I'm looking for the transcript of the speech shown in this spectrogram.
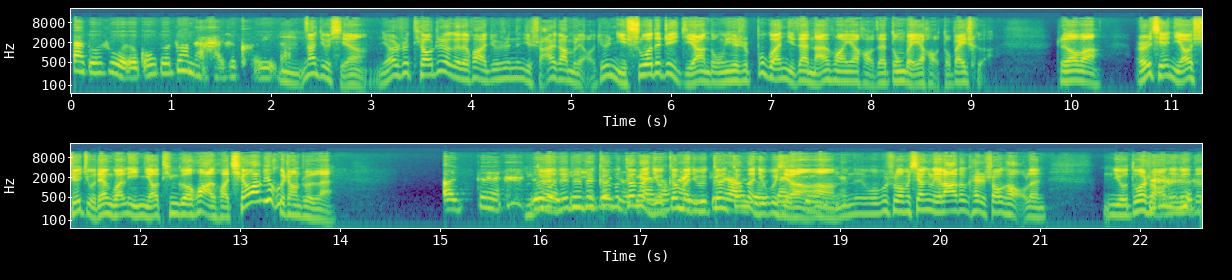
大多数我的工作状态还是可以的。嗯，那就行。你要是挑这个的话，就是那你啥也干不了。就是你说的这几样东西是，不管你在南方也好，在东北也好，都白扯，知道吧？而且你要学酒店管理，你要听哥话的话，千万别回长春来。呃，对，对对对对，继续做根本根本就根本就根根本就不行啊！那那我不说吗？香格里拉都开始烧烤了，有多少那个那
